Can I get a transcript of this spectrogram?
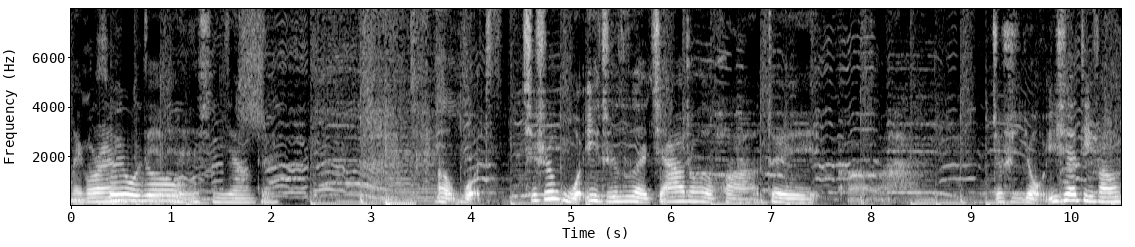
美国人所以我就也是一样。对。呃，我其实我一直住在加州的话，对啊，就是有一些地方。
